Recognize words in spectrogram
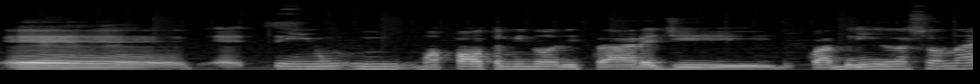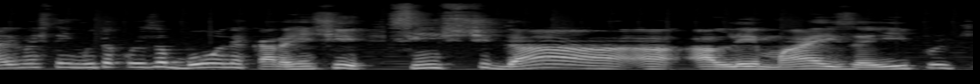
é, é, tem um, uma pauta minoritária de, de, quadrinhos nacionais, mas tem muita coisa boa, né, cara? A gente se instigar a, a ler mais aí, porque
